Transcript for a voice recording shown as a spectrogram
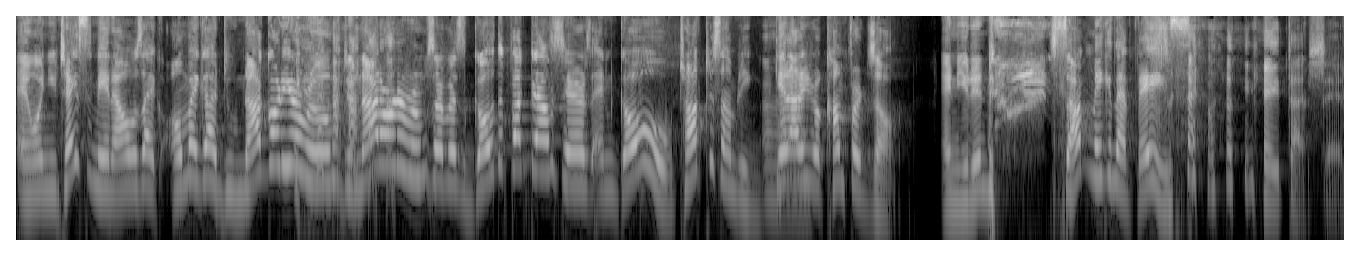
and when you texted me, and I was like, "Oh my god, do not go to your room. Do not order room service. Go the fuck downstairs and go talk to somebody. Get out of your comfort zone." And you didn't stop making that face, I hate that shit.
